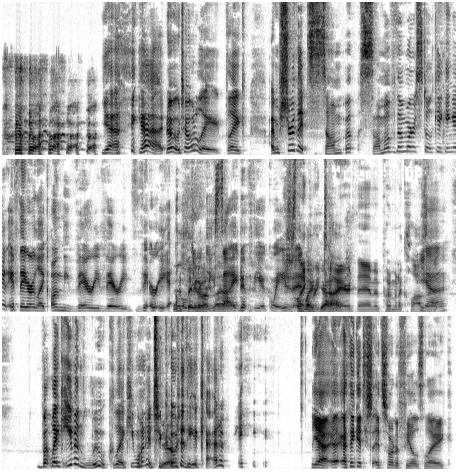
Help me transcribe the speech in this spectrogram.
Yeah, yeah, no, totally. Like, I'm sure that some some of them are still kicking it if they are like on the very, very, very didn't think about elderly side of the equation. just Oh like my God. retired them and put them in a closet yeah, but like even Luke, like he wanted to Yeah. go to the academy. Yeah, I- I think it's it sort of feels like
